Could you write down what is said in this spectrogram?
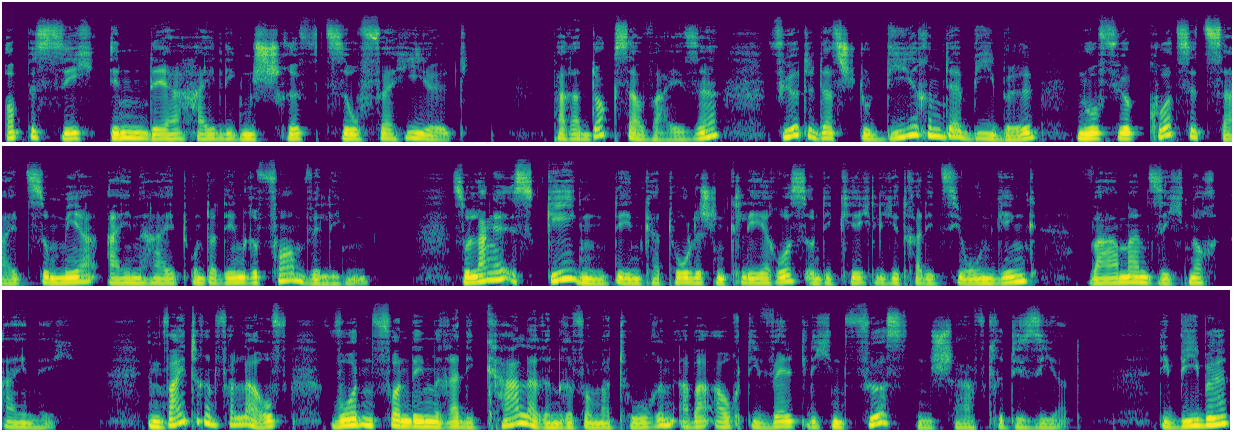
ob es sich in der Heiligen Schrift so verhielt. Paradoxerweise führte das Studieren der Bibel nur für kurze Zeit zu mehr Einheit unter den Reformwilligen. Solange es gegen den katholischen Klerus und die kirchliche Tradition ging, war man sich noch einig. Im weiteren Verlauf wurden von den radikaleren Reformatoren aber auch die weltlichen Fürsten scharf kritisiert. Die Bibel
